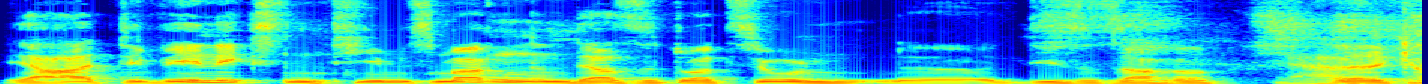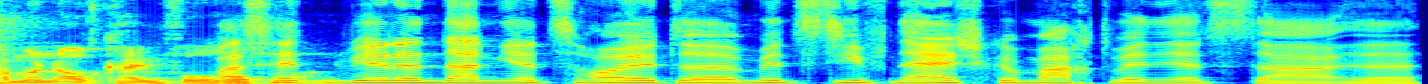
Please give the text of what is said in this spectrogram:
ja, die wenigsten Teams machen in der Situation äh, diese Sache. Ja. Äh, kann man auch keinen Vorwurf Was hätten machen. wir denn dann jetzt heute mit Steve Nash gemacht, wenn jetzt da äh,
